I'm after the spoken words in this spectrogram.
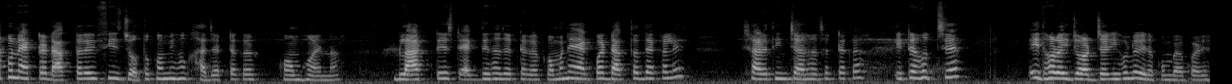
এখন একটা ডাক্তারের ফিস যত কমই হোক, হাজার টাকার কম হয় না। ব্লাড টেস্ট এক দেড় হাজার টাকার কম। মানে একবার ডাক্তার দেখালে সাড়ে তিন, চার হাজার টাকা। এটা হচ্ছে, এই ধরো এই জর্জারি হলো এরকম ব্যাপারে।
